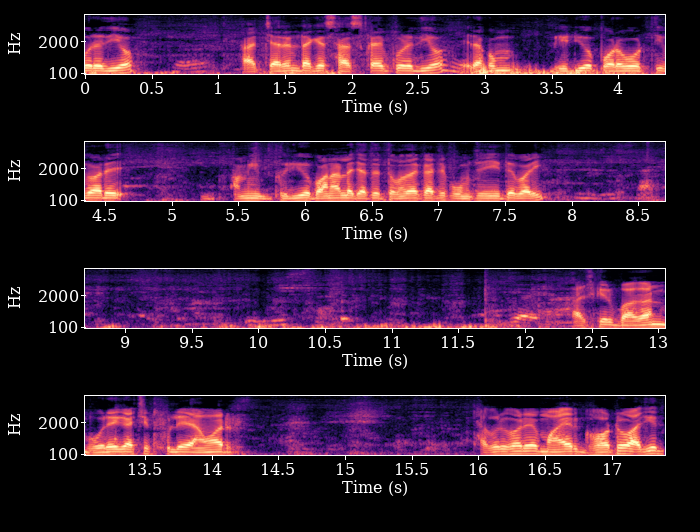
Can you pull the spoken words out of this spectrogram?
করে দিও। আর চ্যানেলটাকে সাবস্ক্রাইব করে দিও। এরকম ভিডিও পরবর্তীবারে আমি ভিডিও বানালে যাতে তোমাদের কাছে পৌঁছে যেতে পারি। আজকের বাগান ভরে গেছে ফুলে। আমার ঠাকুর ঘরে মায়ের ঘটও। আজকের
